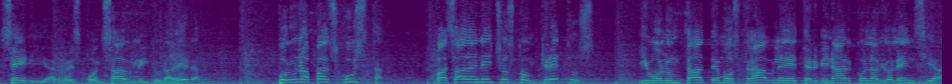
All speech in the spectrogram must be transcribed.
seria, responsable y duradera, por una paz justa, basada en hechos concretos y voluntad demostrable de terminar con la violencia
